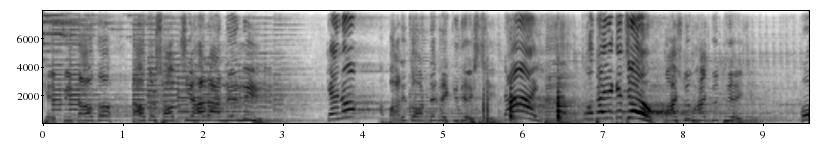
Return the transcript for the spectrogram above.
খেপি তাও তো তাও তো সব চেহারা আনেনি। কেন? বাড়ি তো অর্ধেক রেখে দিয়ে এসছি। তাই? হ্যাঁ। কোথায় রেখেছো? ভাঁজ করে ধুয়ে আইছি। ও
